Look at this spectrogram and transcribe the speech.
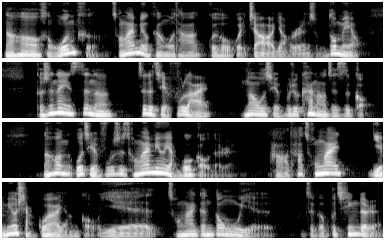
然后很温和，从来没有看过它鬼吼鬼叫、咬人，什么都没有。可是那一次呢，这个姐夫来，那我姐夫就看到这只狗，然后我姐夫是从来没有养过狗的人，好，他从来也没有想过要养狗，也从来跟动物也这个不亲的人，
